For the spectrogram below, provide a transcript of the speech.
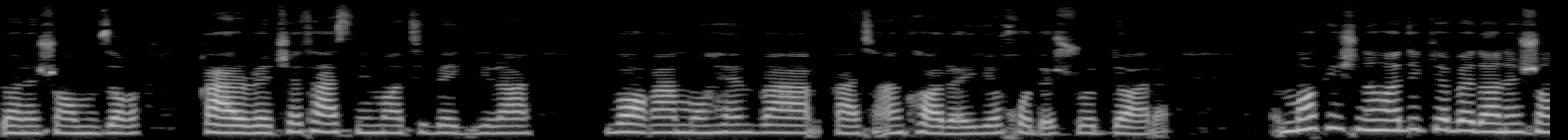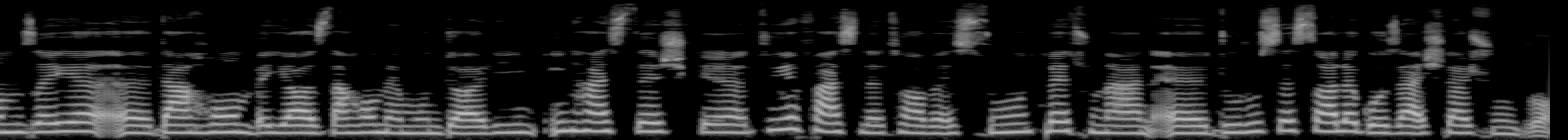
دانش آموزا قراره چه تصمیماتی بگیرن واقعا مهم و قطعا کارایی خودش رو داره. ما پیشنهادی که به دانش آموزای دهم به یازدهممون داریم این هستش که توی فصل تابستون بتونن دروس سال گذشتهشون رو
